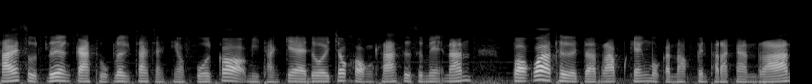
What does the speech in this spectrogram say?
ท้ายสุดเรื่องการถูกเลิกจ้างจากเนียวฟูดก็มีทางแก้โดยเจ้าของร้านซูซูเมะนั้น บอกว่าเธอจะรับแก๊งหมวกกันน็อกเป็นพนักงานร้าน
